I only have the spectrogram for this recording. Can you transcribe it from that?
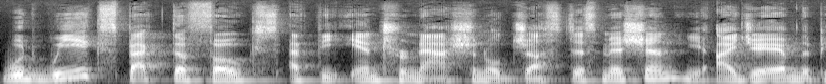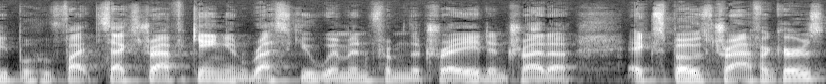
would we expect the folks at the International Justice Mission, IJM, the people who fight sex trafficking and rescue women from the trade and try to expose traffickers,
